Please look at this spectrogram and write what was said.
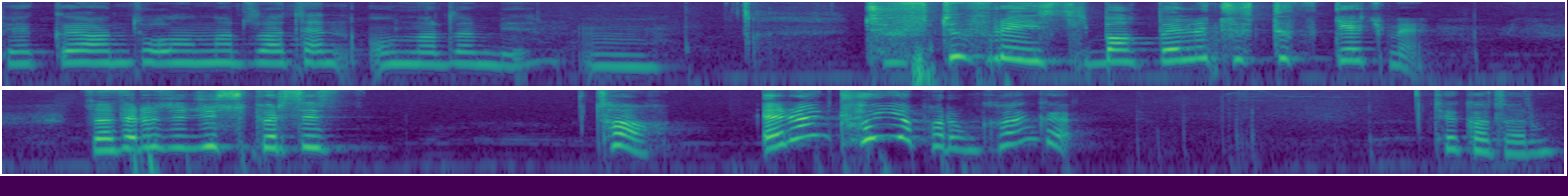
Pekka'yı anti olanlar zaten onlardan bir. Hmm. Tüf tüf reis. Bak böyle tüf tüf geçme. Zaten az önce süper ses... Ta. Eren köy yaparım kanka. Tek atarım.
